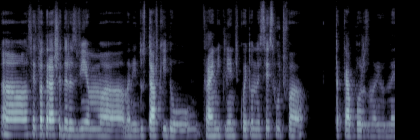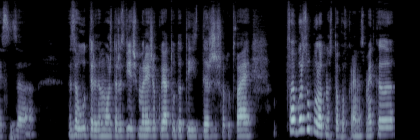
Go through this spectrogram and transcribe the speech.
А, след това трябваше да развием а, нали, доставки до крайни клиенти, което не се случва така бързо нали, от днес за, за утре, да можеш да развиеш мрежа, която да те издържа, защото това е това е бързо оборотна стока в крайна сметка,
